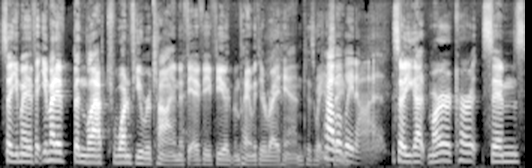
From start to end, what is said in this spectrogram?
so you might have you might have been lapped one fewer time if if, if you had been playing with your right hand. Is what you're saying. probably not. So you got Mario Kart, Sims,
